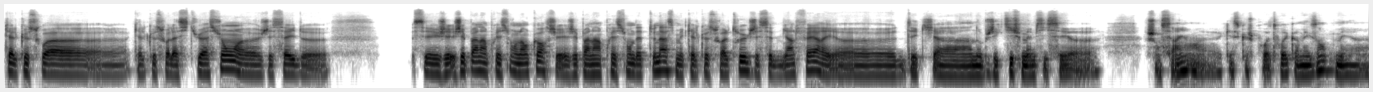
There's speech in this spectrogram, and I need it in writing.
quelle que soit quelle que soit la situation, euh, j'essaye de c'est j'ai pas l'impression là encore j'ai pas l'impression d'être tenace mais quel que soit le truc j'essaie de bien le faire et euh, dès qu'il y a un objectif même si c'est euh, j'en sais rien euh, qu'est-ce que je pourrais trouver comme exemple mais euh,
